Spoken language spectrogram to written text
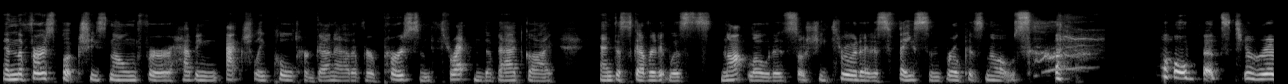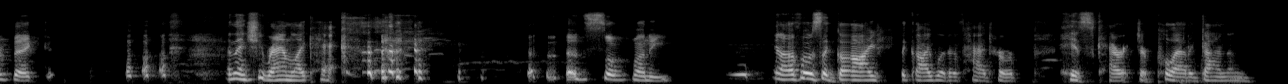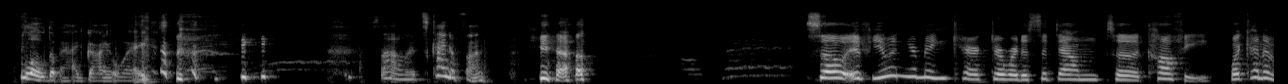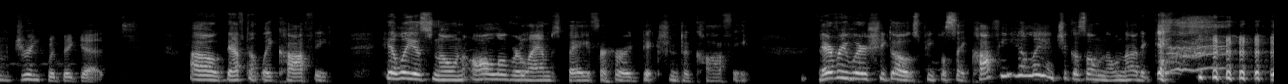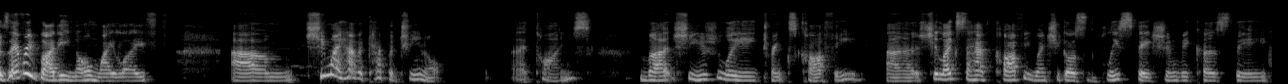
In the first book, she's known for having actually pulled her gun out of her purse and threatened a bad guy and discovered it was not loaded. So she threw it at his face and broke his nose. oh, that's terrific. and then she ran like heck. that's so funny you know, if it was a guy, the guy would have had her, his character, pull out a gun and blow the bad guy away. So it's kind of fun. Yeah. So if you and your main character were to sit down to coffee, what kind of drink would they get? Oh, definitely coffee. Hilly is known all over Lambs Bay for her addiction to coffee. Everywhere she goes, people say, Coffee Hilly? And she goes, Oh, no, not again. Because everybody know my life. Um, she might have a cappuccino at times, but she usually drinks coffee. Uh, she likes to have coffee when she goes to the police station because the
